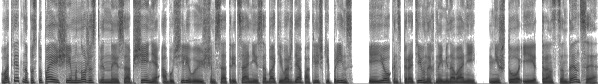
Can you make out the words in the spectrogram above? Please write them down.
В ответ на поступающие множественные сообщения об усиливающемся отрицании собаки-вождя по кличке Принц и ее конспиративных наименований «Ничто» и «Трансценденция»,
